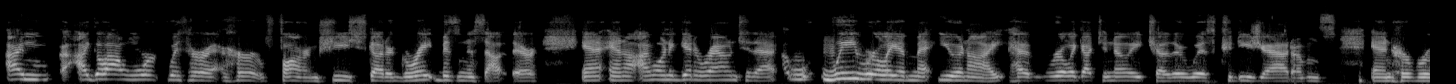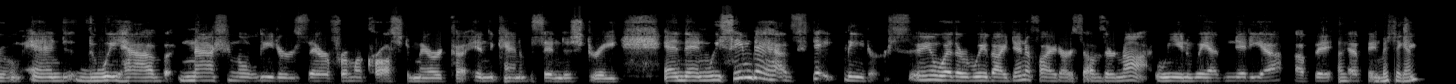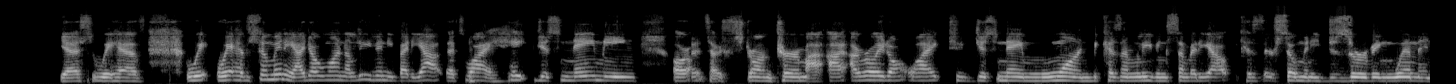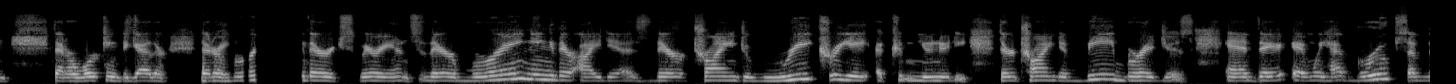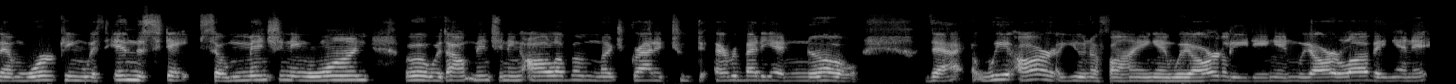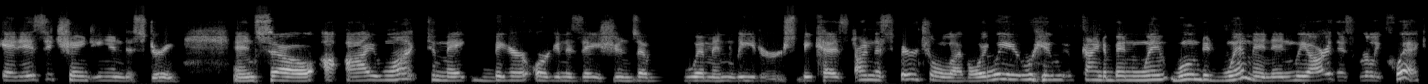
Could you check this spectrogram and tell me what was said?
I, am I go out and work with her at her farm. She's got a great business out there, and, and I want to get around to that. We really have met. You and I have really got to know each other with Khadijah Adams and her room, and we have national leaders there from across America in the cannabis industry, and then we seem to have state leaders. You know, whether we've identified ourselves or not. We, you know, we have Nydia up, at, up in Michigan. Yes, we have we we have so many. I don't want to leave anybody out. That's why I hate just naming, or it's a strong term. I, I really don't like to just name one because I'm leaving somebody out because there's so many deserving women that are working together that are their experience. They're bringing their ideas. They're trying to recreate a community. They're trying to be bridges, and they and we have groups of them working within the state. So mentioning one oh, without mentioning all of them. Much gratitude to everybody, and know that we are unifying and we are leading and we are loving and it, it is a changing industry. And so I, want to make bigger organizations of women leaders because on the spiritual level we, we've kind of been wounded women and we are this really quick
